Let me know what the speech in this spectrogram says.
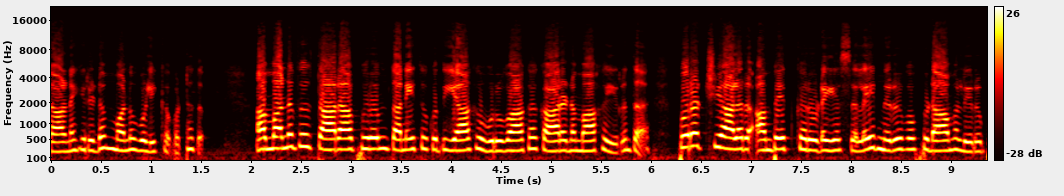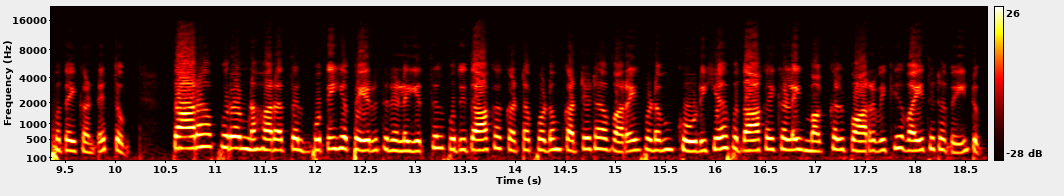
ஆணையரிடம் மனு அளிக்கப்பட்டது அம்மனுவில் தாராபுரம் தனி தொகுதியாக உருவாக காரணமாக இருந்த புரட்சியாளர் அம்பேத்கருடைய சிலை நிறுவப்படாமல் இருப்பதை கண்டித்தும் தாராபுரம் நகரத்தில் புதிய பேருந்து நிலையத்தில் புதிதாக கட்டப்படும் கட்டிட வரைபடம் கூடிய பதாகைகளை மக்கள் பார்வைக்கு வைத்திட வேண்டும்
